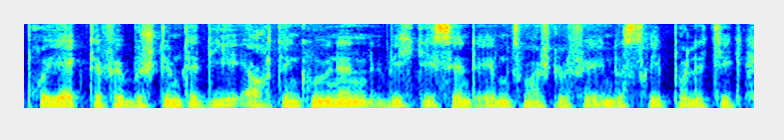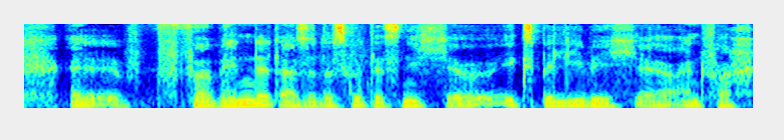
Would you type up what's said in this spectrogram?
Projekte, für bestimmte, die auch den Grünen wichtig sind, eben zum Beispiel für Industriepolitik äh, verwendet. Also das wird jetzt nicht äh, x-beliebig äh, einfach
